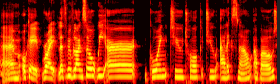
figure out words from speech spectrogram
Um, okay, right. Let's move along. So we are going to talk to Alex now about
